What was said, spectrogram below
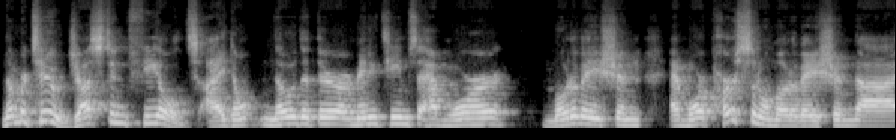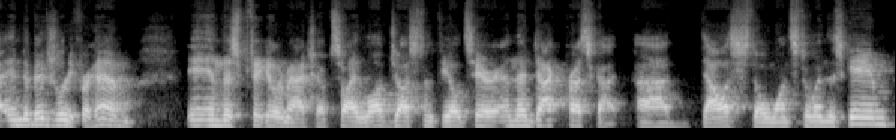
Number two, Justin Fields. I don't know that there are many teams that have more motivation and more personal motivation uh, individually for him in this particular matchup. So I love Justin Fields here. And then Dak Prescott. Uh, Dallas still wants to win this game.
